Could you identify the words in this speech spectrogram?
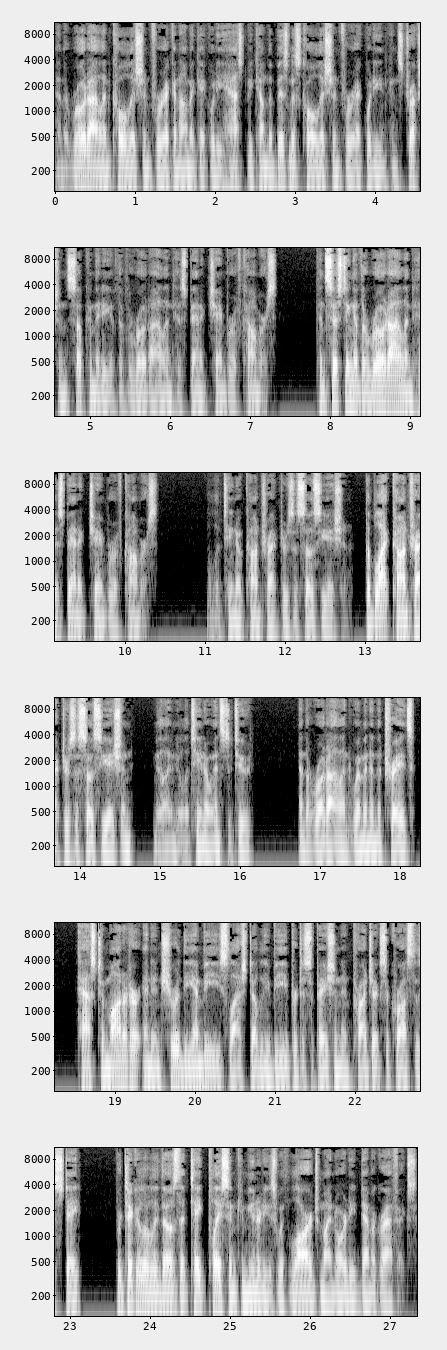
and the Rhode Island Coalition for Economic Equity has become the Business Coalition for Equity in Construction subcommittee of the Rhode Island Hispanic Chamber of Commerce, consisting of the Rhode Island Hispanic Chamber of Commerce, the Latino Contractors Association, the Black Contractors Association, Millennial Latino Institute, and the Rhode Island Women in the Trades, tasked to monitor and ensure the MBE/WBE participation in projects across the state, particularly those that take place in communities with large minority demographics,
